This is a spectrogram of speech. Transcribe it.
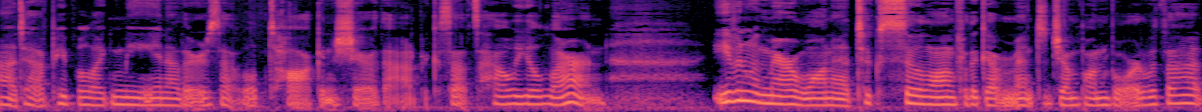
uh, to have people like me and others that will talk and share that because that's how you'll learn even with marijuana, it took so long for the government to jump on board with that.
